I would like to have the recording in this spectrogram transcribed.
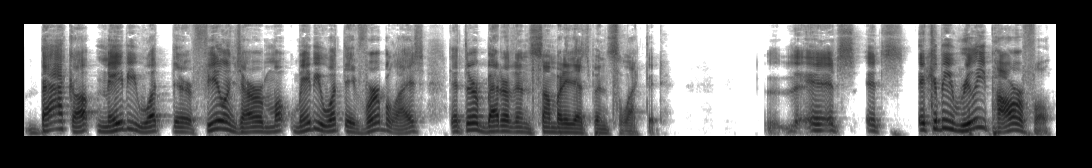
back up maybe what their feelings are, or maybe what they verbalize that they're better than somebody that's been selected. It's it's it could be really powerful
